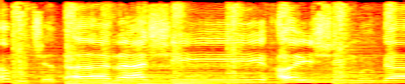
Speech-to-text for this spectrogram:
आमचे दाराशी हाय शिमगा.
